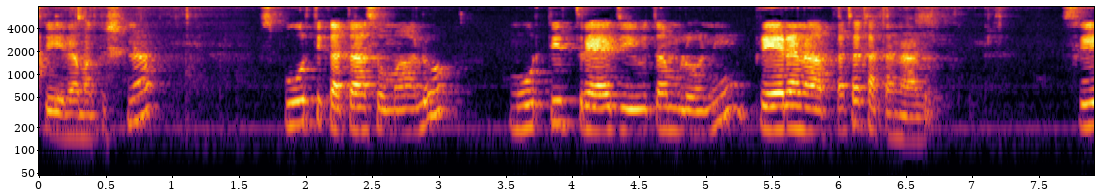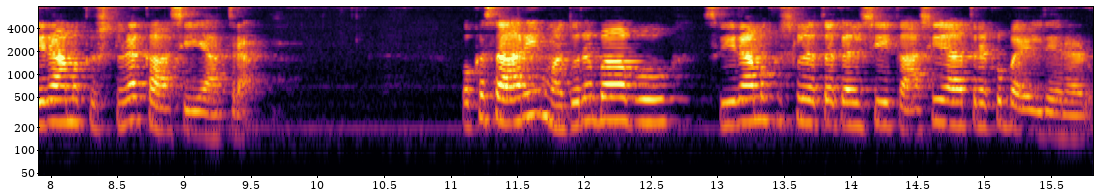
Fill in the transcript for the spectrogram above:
శ్రీరామకృష్ణ. స్ఫూర్తి కథాసుమాలు మూర్తిత్రయ జీవితంలోని ప్రేరణాత్మక కథనాలు. శ్రీరామకృష్ణుల కాశీయాత్ర. ఒకసారి మధురబాబు శ్రీరామకృష్ణులతో కలిసి కాశీయాత్రకు బయలుదేరాడు.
